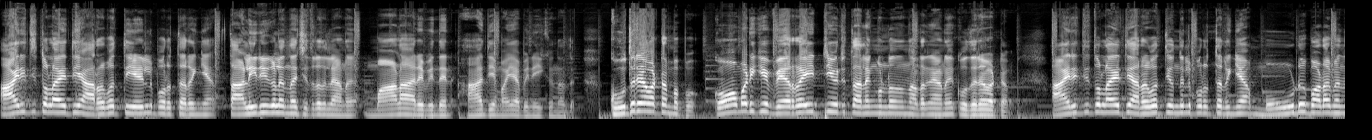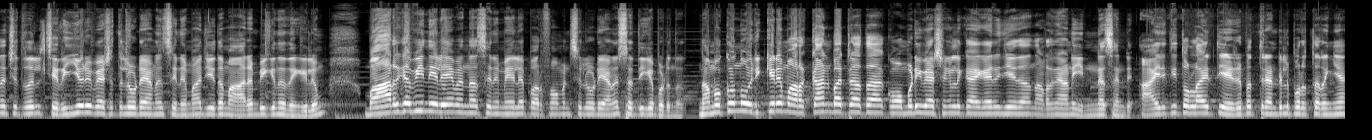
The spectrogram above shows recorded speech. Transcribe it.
ആയിരത്തി തൊള്ളായിരത്തി അറുപത്തിയേഴിൽ പുറത്തിറങ്ങിയ തളിരുകൾ എന്ന ചിത്രത്തിലാണ് മാള അരവിന്ദൻ ആദ്യമായി അഭിനയിക്കുന്നത്. കുതിരവട്ടം കോമഡിക്ക് വെറൈറ്റി ഒരു തലം കൊണ്ടുവന്ന നടനാണ് കുതിരവട്ടം. ആയിരത്തി തൊള്ളായിരത്തി അറുപത്തി ഒന്നിൽ പുറത്തിറങ്ങിയ മൂട് പടം എന്ന ചിത്രത്തിൽ ചെറിയൊരു വേഷത്തിലൂടെയാണ് സിനിമാ ജീവിതം ആരംഭിക്കുന്നതെങ്കിലും ഭാർഗവി നിലയം എന്ന സിനിമയിലെ പെർഫോമൻസിലൂടെയാണ് ശ്രദ്ധിക്കപ്പെടുന്നത്. നമുക്കൊന്നും ഒരിക്കലും മറക്കാൻ പറ്റാത്ത കോമഡി വേഷങ്ങൾ കൈകാര്യം ചെയ്ത നടനാണ് ഇന്നസെന്റ്. ആയിരത്തി തൊള്ളായിരത്തി എഴുപത്തിരണ്ടിൽ പുറത്തിറങ്ങിയ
